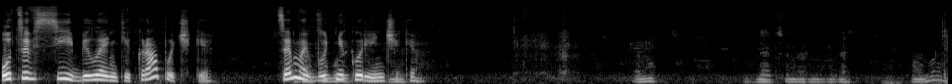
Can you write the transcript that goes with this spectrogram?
Оце всі біленькі крапочки, це майбутні корінчики. Ну, це, мабуть, буде.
